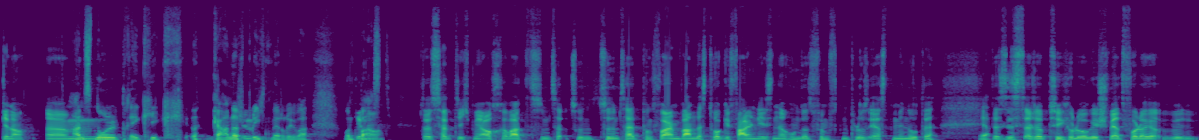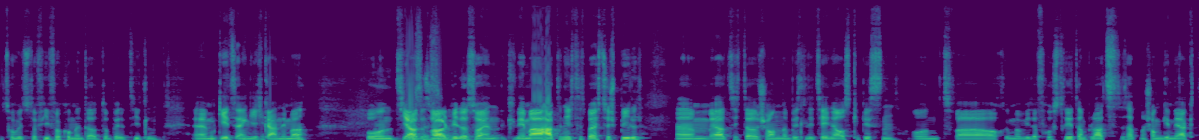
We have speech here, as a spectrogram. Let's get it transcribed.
Genau. Ähm, 1-0, dreckig, keiner spricht mehr drüber und genau. passt. Das hätte ich mir auch erwartet zum, zu, zu, dem Zeitpunkt, vor allem wann das Tor gefallen ist, in der 105. plus ersten Minute. Ja. Das ist also psychologisch wertvoller, so wie es der FIFA-Kommentator betiteln, ähm, geht es eigentlich gar nicht mehr. Und ja, das, das war halt wieder so ein, Neymar hatte nicht das beste Spiel. Ähm, er hat sich da schon ein bisschen die Zähne ausgebissen und war auch immer wieder frustriert am Platz. Das hat man schon gemerkt.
